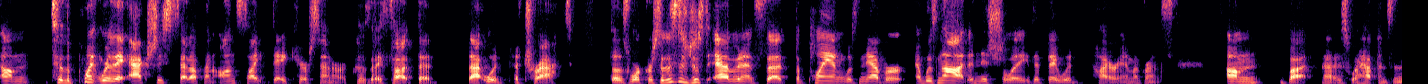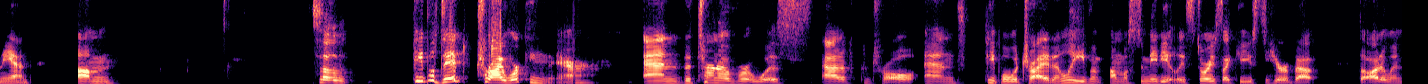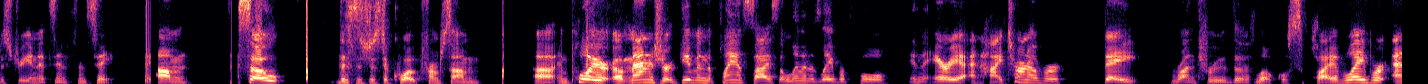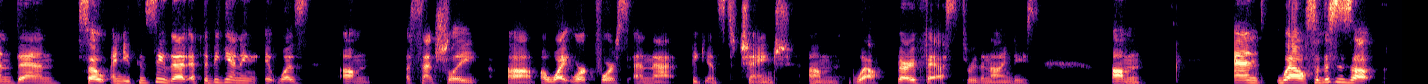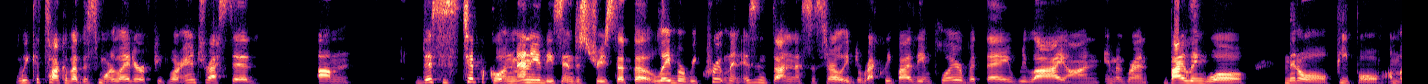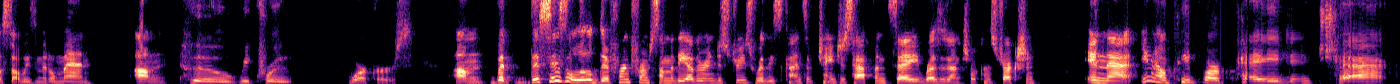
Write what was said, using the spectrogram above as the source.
um, to the point where they actually set up an on-site daycare center because they thought that that would attract those workers. So this is just evidence that the plan was never, and was not initially that they would hire immigrants. Um, but that is what happens in the end. Um, so people did try working there and the turnover was out of control and people would try it and leave almost immediately. Stories like you used to hear about the auto industry in its infancy. Um, so this is just a quote from some uh, employer, uh, manager, given the plant size, the limited labor pool in the area and high turnover, they run through the local supply of labor. And then, so, and you can see that at the beginning, it was um, essentially uh, a white workforce and that begins to change, um, well, very fast through the 90s. Um, and well, so this is a, we could talk about this more later if people are interested um, this is typical in many of these industries that the labor recruitment isn't done necessarily directly by the employer, but they rely on immigrant bilingual middle people, almost always middle men, um, who recruit workers. Um, but this is a little different from some of the other industries where these kinds of changes happen, say residential construction, in that, you know, people are paid in checks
